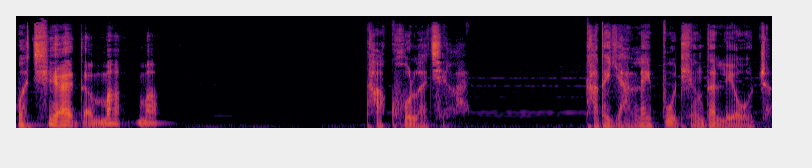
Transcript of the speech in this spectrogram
我亲爱的妈妈，他哭了起来，他的眼泪不停的流着。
